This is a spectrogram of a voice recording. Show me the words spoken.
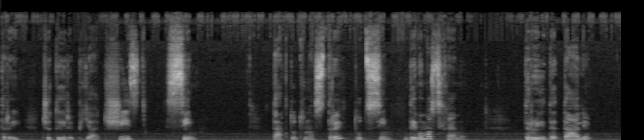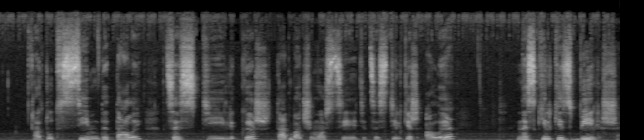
3, 4, 5, 6, 7. Так, тут у нас 3, тут 7. Дивимо схему. 3 деталі, а тут 7 деталей. Це стільки ж, так, бачимо ось ці, це стільки ж, але не скількись більше.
